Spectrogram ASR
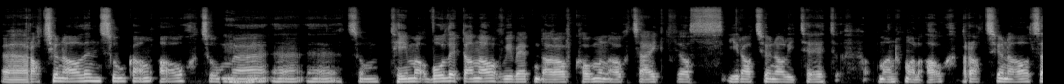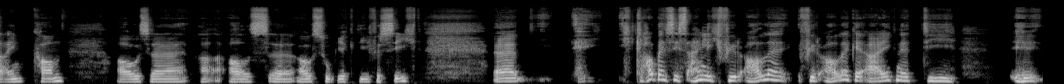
äh, rationalen Zugang auch zum, mhm. äh, äh, zum Thema, obwohl er dann auch, wir werden darauf kommen, auch zeigt, dass Irrationalität manchmal auch rational sein kann aus, äh, als, äh, aus subjektiver Sicht. Äh, ich glaube, es ist eigentlich für alle, für alle geeignet, die äh,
